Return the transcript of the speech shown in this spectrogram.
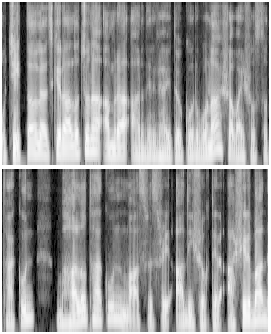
উচিত। তাহলে আজকের আলোচনা আমরা আর দীর্ঘায়িত করব না। সবাই সুস্থ থাকুন, ভালো থাকুন, মা শ্রী শ্রী আদিশক্তির আশীর্বাদ,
